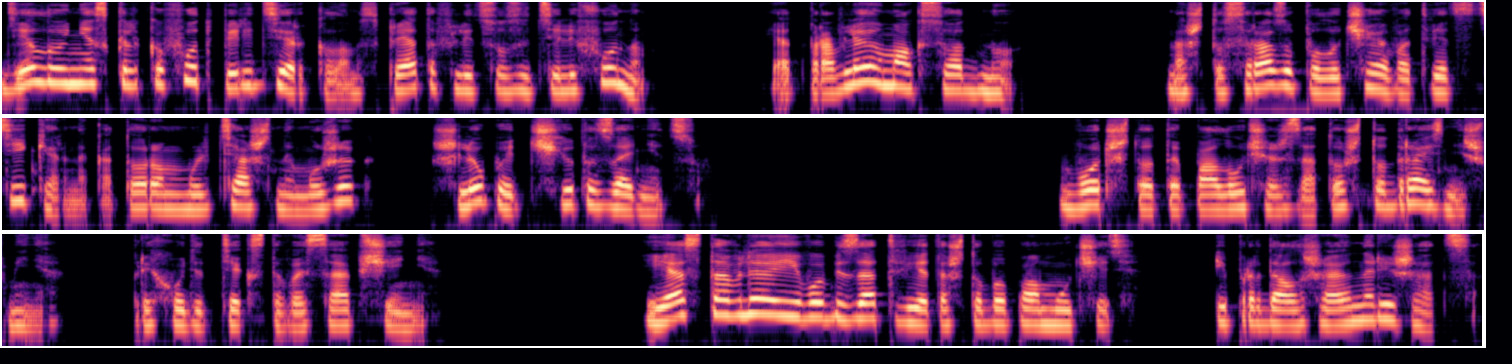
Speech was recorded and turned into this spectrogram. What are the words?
делаю несколько фот перед зеркалом, спрятав лицо за телефоном, и отправляю Максу одно на что сразу получаю в ответ стикер, на котором мультяшный мужик шлепает чью-то задницу. «Вот что ты получишь за то, что дразнишь меня», — приходит текстовое сообщение. Я оставляю его без ответа, чтобы помучить, и продолжаю наряжаться.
